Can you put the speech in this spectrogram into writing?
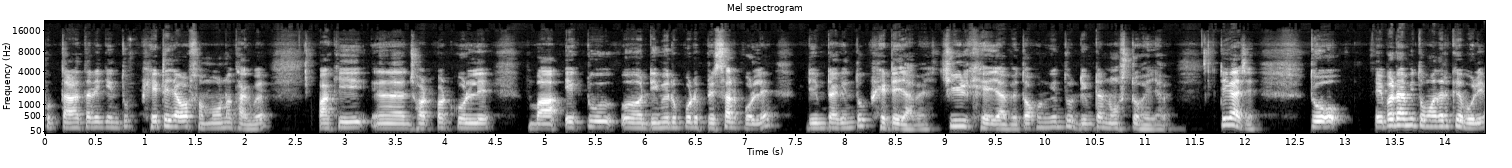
খুব তাড়াতাড়ি কিন্তু ফেটে যাওয়ার সম্ভাবনা থাকবে। পাখি ঝটপট করলে বা একটু ডিমের উপরে প্রেসার পড়লে ডিমটা কিন্তু ফেটে যাবে, চিড় খেয়ে যাবে, তখন কিন্তু ডিমটা নষ্ট হয়ে যাবে। ঠিক আছে? তো এবারে আমি তোমাদেরকে বলি,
